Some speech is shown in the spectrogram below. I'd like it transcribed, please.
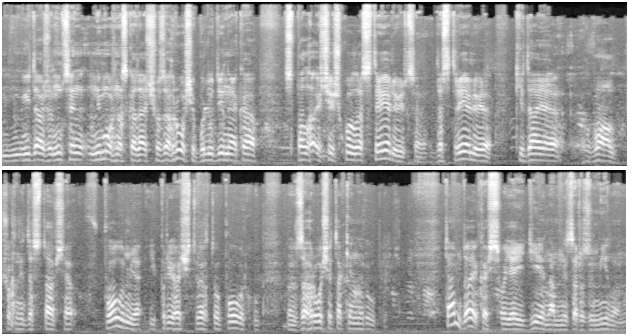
І навіть ну, це не можна сказати, що за гроші, бо людина, яка з палаючої школи стрілюється, дострілює, кидає вал, щоб не достався в полум'я і пригає з четвертого поверху. За гроші так і не роблять. Там да, якась своя ідея, нам не зрозуміла. Ну.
